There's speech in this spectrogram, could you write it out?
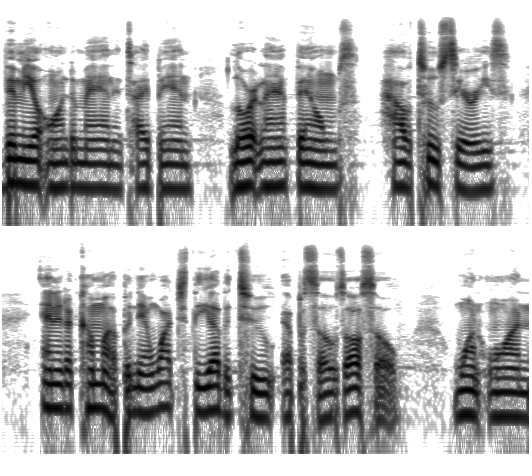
Vimeo on demand and type in Lordland Films How To series and it'll come up and then watch the other two episodes also one on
